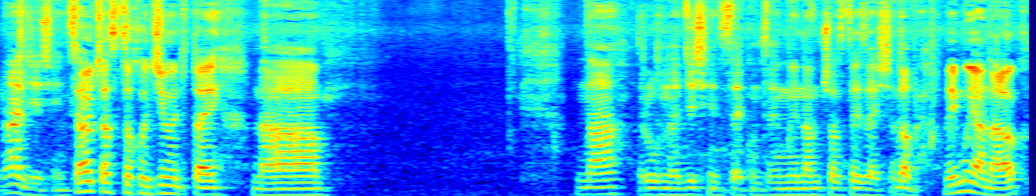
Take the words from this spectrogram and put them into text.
Na 10. Cały czas to chodzimy tutaj na na równe 10 sekund. Zajmuje nam czas tutaj zejścia. Dobra, wyjmuję analog.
